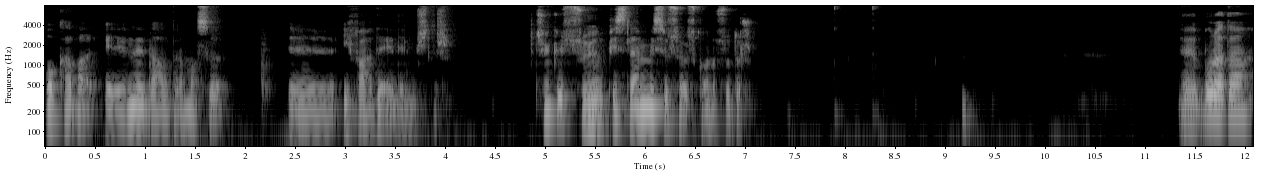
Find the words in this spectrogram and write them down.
o kaba elini daldırması e, ifade edilmiştir. Çünkü suyun pislenmesi söz konusudur. E, burada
